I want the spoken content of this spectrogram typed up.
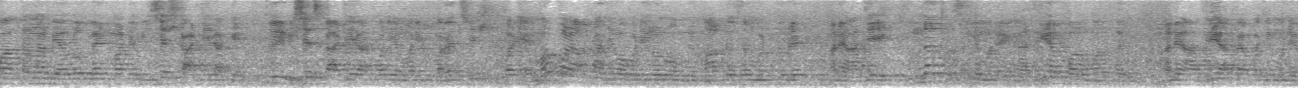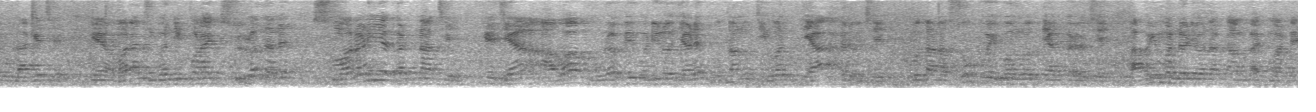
માતાના ડેવલપમેન્ટ માટે વિશેષ કાળજી રાખે. તો એ વિશેષ કાળજી રાખવાની અમારી ફરજ છે. પણ એમાં પણ આપણા જેવા વડીલોનું અમને માર્ગદર્શન મળતું રહે અને આજે એક પ્રસંગે મને હાજરી આપવાનું મન થયું. અને હાજરી આપ્યા પછી મને એવું લાગે છે કે અમારા જીવનની પણ એક સુખદ અને સ્મરણીય ઘટના છે કે જ્યાં આવા મુરબ્બી વડીલો જેણે પોતાનું જીવન ત્યાગ કર્યો છે, પોતાના સુખ વૈભવનો ત્યાગ કર્યો છે. આવી મંડળીઓના કામકાજ માટે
